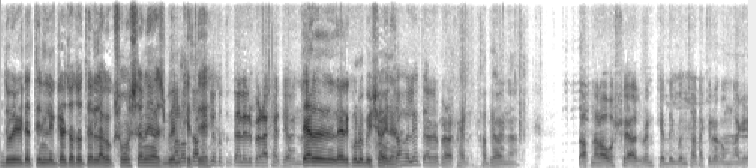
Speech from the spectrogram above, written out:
দুই লিটার তিন লিটার যত তেল লাগুক সমস্যা নেই আসবেন ভালো চা খেতে। থাকলে তো তেলের পেড়া খাইতে হয় না। তেলের কোনো বিষয় না। চা হলে তেলের পেড়া খাই- খেতে হয় না। তো আপনারা অবশ্যই আসবেন খেয়ে দেখবেন চাটা কীরকম লাগে।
